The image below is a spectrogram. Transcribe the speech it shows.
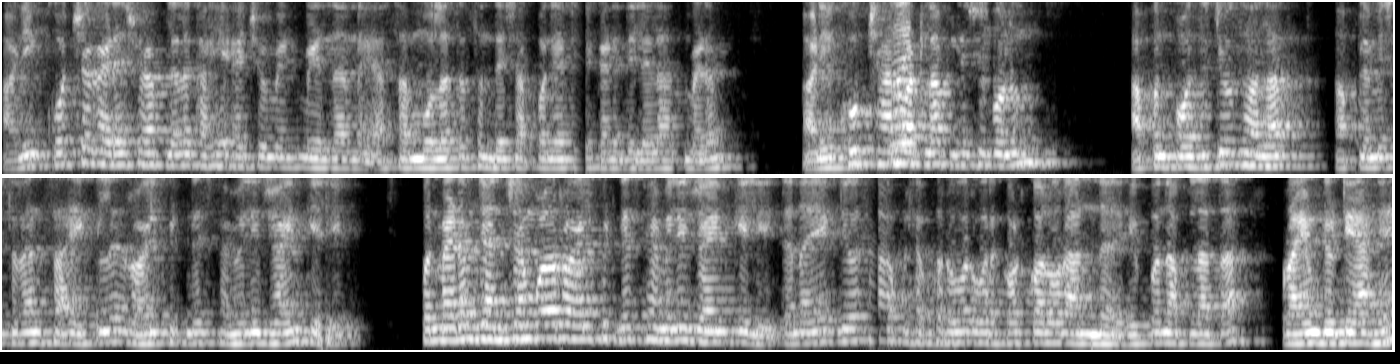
आणि कोचच्या गाड्याशिवाय आपल्याला काही अचिव्हमेंट मिळणार नाही असा मोलाचा संदेश आपण या ठिकाणी दिलेला आहात मॅडम आणि खूप छान होय. वाटलं आपल्याशी बोलून. आपण पॉझिटिव्ह झालात. आपल्या मिस्टरांचं ऐकलं. रॉयल फिटनेस फॅमिली जॉईन केली. पण मॅडम ज्यांच्यामुळे रॉयल फिटनेस फॅमिली जॉईन केली त्यांना एक दिवस आपल्या बरोबर वर्कआउट कॉलवर आणणं हे पण आपलं आता प्राईम ड्युटी आहे.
